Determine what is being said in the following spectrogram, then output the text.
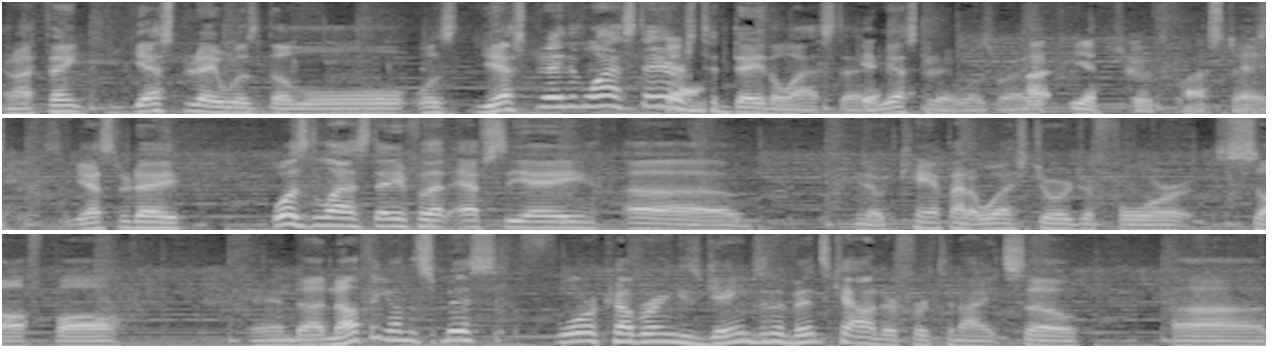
And I think yesterday was the l- was yesterday the last day or is today the last day? Yeah. Yesterday was right. Uh, yes, it was the last day. So yesterday was the last day for that FCA, uh, you know, camp out at West Georgia for softball, and uh, nothing on the Smiths floor coverings, games and events calendar for tonight. So uh,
